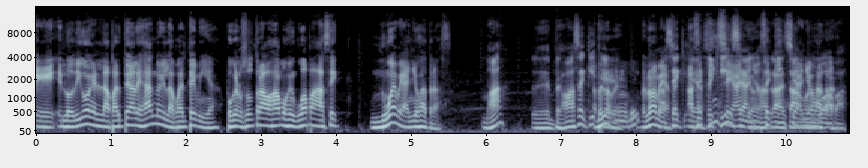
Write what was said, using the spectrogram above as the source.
Eh, lo digo en la parte de Alejandro y en la parte mía, porque nosotros trabajamos en Guapa hace nueve años atrás. Más. Eh, Empezamos hace, qui- Ah, perdóname, eh, perdóname, hace, hace- hace 15 años, hace atrás 15 estábamos años en atrás. Guapa.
